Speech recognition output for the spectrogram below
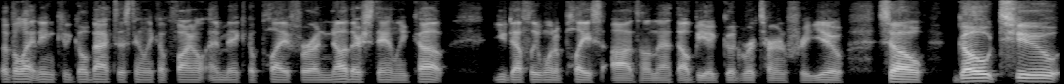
that the Lightning could go back to the Stanley Cup final and make a play for another Stanley Cup. You definitely want to place odds on that. That'll be a good return for you. So go to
